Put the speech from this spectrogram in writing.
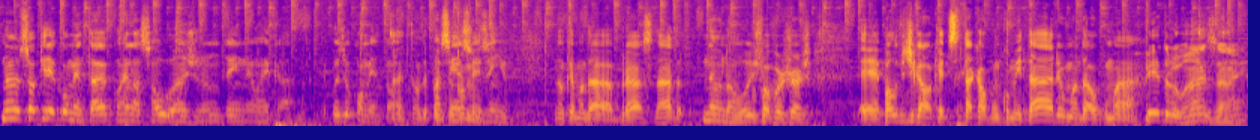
Não, eu só queria comentar com relação ao anjo, né? não tem nenhum recado. Depois eu comento. ó. Ah, então depois você comenta. Não quer mandar abraço, nada? Não, não, hoje. Por favor, Jorge. É, Paulo Vidigal, quer destacar algum comentário, mandar alguma... Pedro Lanza, né?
